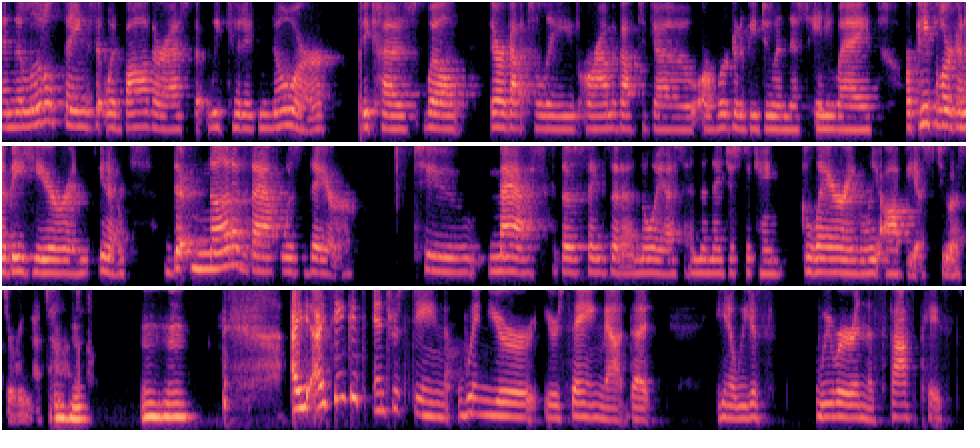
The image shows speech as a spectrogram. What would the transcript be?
And the little things that would bother us, but we could ignore because, well, they're about to leave, or I'm about to go, or we're going to be doing this anyway, or people are going to be here. And, you know, there, none of that was there to mask those things that annoy us. And then they just became glaringly obvious to us during that time. Mhm. Mhm. I I think it's interesting when you're you're saying that that you know we just we were in this fast-paced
